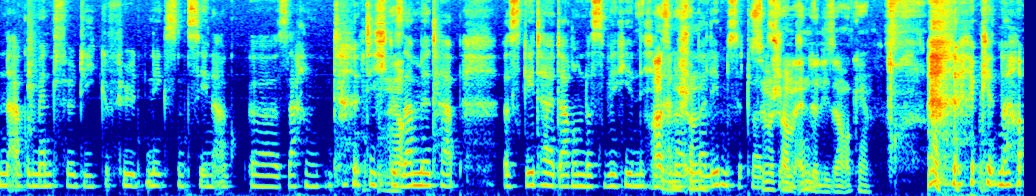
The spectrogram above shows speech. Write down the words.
ein Argument für die gefühlt nächsten zehn äh, Sachen, die ich ja. gesammelt habe. Es geht halt darum, dass wir hier nicht ah, in einer schon, Überlebenssituation sind. Sind wir schon am Ende, Lisa? Okay. genau.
